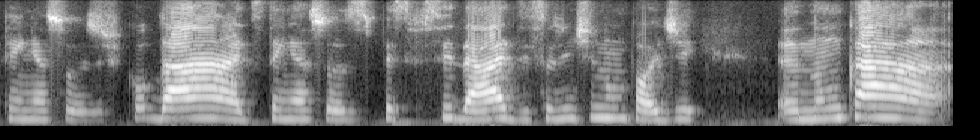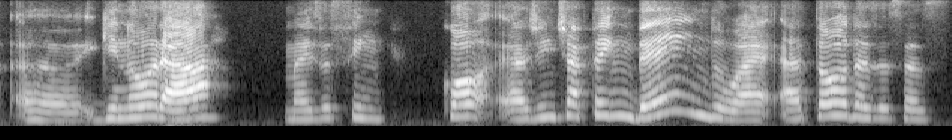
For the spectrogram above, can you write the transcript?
têm as suas dificuldades, têm as suas especificidades, isso a gente não pode uh, nunca uh, ignorar, mas assim, a gente atendendo a, a todas essas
